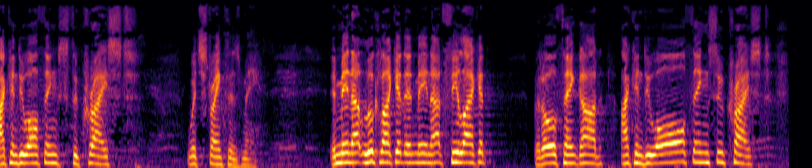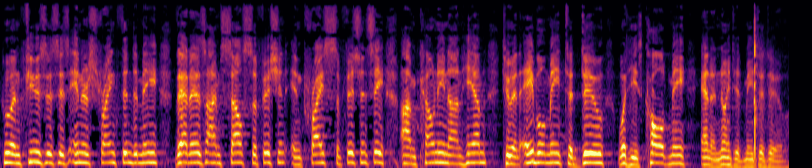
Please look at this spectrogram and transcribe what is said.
I can do all things through Christ, which strengthens me. It may not look like it, it may not feel like it, but oh, thank God, I can do all things through Christ who infuses his inner strength into me. That is, I'm self-sufficient in Christ's sufficiency. I'm counting on him to enable me to do what he's called me and anointed me to do.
